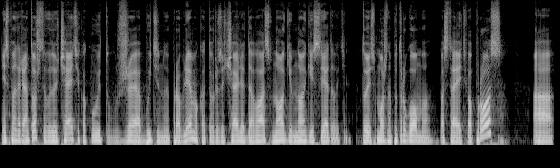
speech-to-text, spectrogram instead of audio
несмотря на то, что вы изучаете какую-то уже обыденную проблему, которую изучали до вас многие-многие исследователи. То есть можно по-другому поставить вопрос, а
